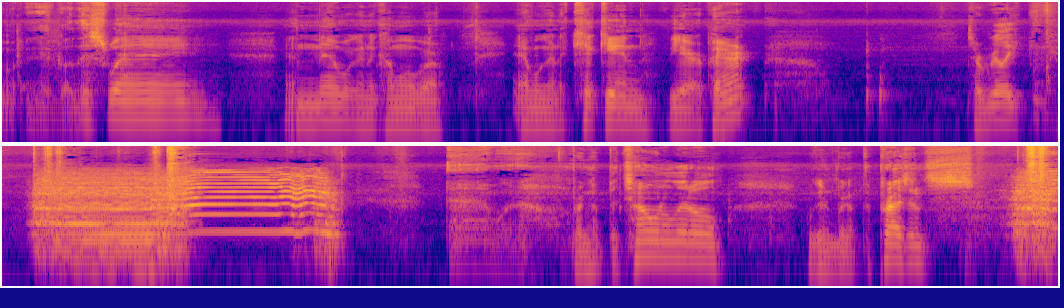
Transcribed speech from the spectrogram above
we're going to go this way, and then we're going to come over and we're going to kick in the heir apparent to really... And we're going to bring up the tone a little. We're going to bring up the presence. A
